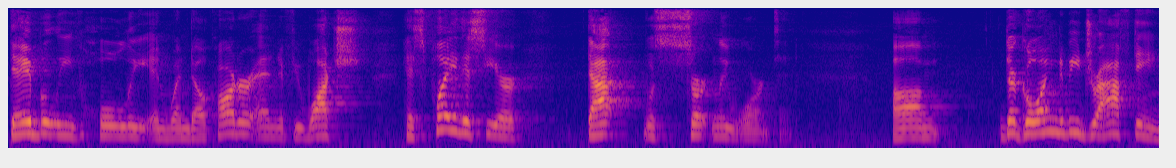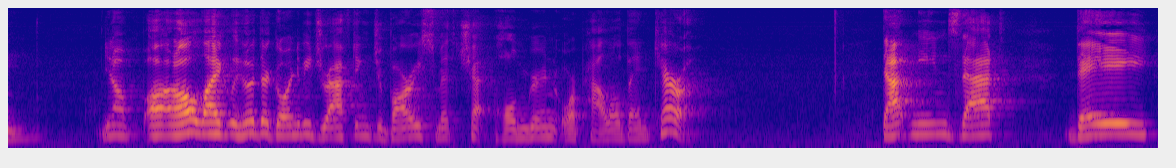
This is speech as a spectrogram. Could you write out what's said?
They believe wholly in Wendell Carter, and if you watch his play this year, that was certainly warranted. Um, they're going to be drafting you know, in all likelihood, they're going to be drafting Jabari Smith, Chet Holmgren, or Paolo Banchero. That means that they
